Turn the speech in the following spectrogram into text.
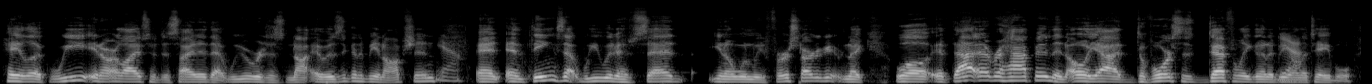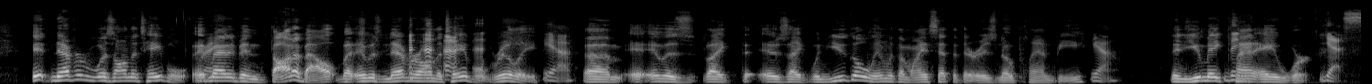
hey, look, we in our lives have decided that we were just not. It wasn't going to be an option. Yeah. And and things that we would have said, you know, when we first started, getting- like, well, if that ever happened, then oh yeah, divorce is definitely going to be Yeah. on the table. It never was on the table. It Right. might have been thought about, but it was never on the table, really Yeah. um it, it was like it was like when you go in with a mindset that there is no plan b Yeah. Then you make Then- plan A work. Yes.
